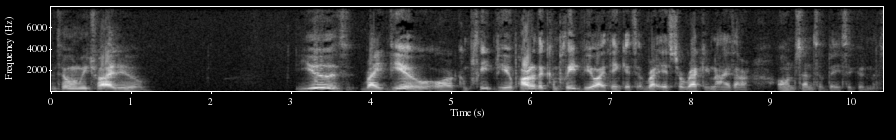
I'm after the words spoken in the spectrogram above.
And so when we try to use right view or complete view, part of the complete view, I think, is, is to recognize our own sense of basic goodness.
